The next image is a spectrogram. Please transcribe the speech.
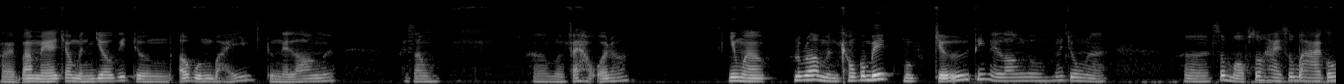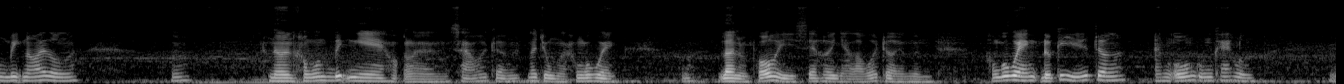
Rồi ba mẹ cho mình vô cái trường ở quận 7 trường Đài Loan á. Xong à, mình phải học ở đó. Nhưng mà lúc đó mình không có biết một chữ tiếng Đài Loan luôn. Nói chung là uh, số 1, số 2, số 3 cũng không biết nói luôn á. Nên không có biết nghe hoặc là sao hết trơn nói chung là không có quen. Lên thành phố thì xe hơi nhà lầu quá trời mình không có quen được cái gì hết trơn á. Ăn uống cũng khác luôn. Ừ.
